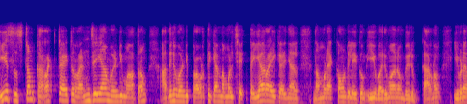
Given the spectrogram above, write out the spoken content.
ഈ സിസ്റ്റം കറക്റ്റ് ആയിട്ട് റൺ ചെയ്യാൻ വേണ്ടി മാത്രം അതിനു വേണ്ടി പ്രവർത്തിക്കാൻ നമ്മൾ തയ്യാറായി കഴിഞ്ഞാൽ നമ്മുടെ അക്കൗണ്ടിലേക്കും ഈ വരുമാനം വരും. കാരണം ഇവിടെ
